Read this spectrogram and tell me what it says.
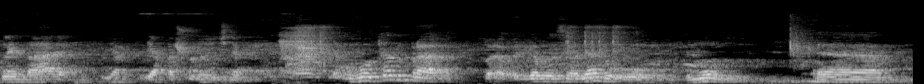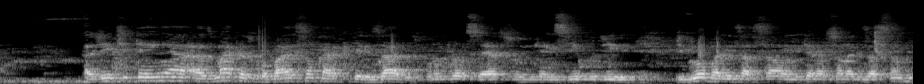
lendária e, apaixonante. Né? Voltando para, digamos assim, olhando o, o mundo, é, a gente tem a, as marcas globais são caracterizadas por um processo intensivo de, de globalização e internacionalização.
